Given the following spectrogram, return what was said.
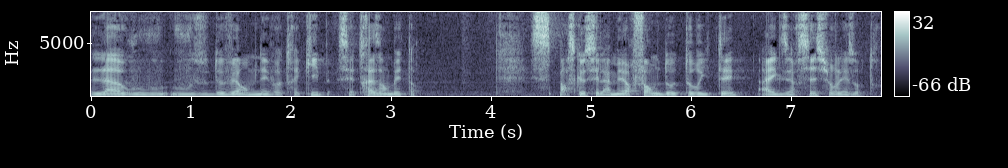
là où vous, devez emmener votre équipe, c'est très embêtant. Parce que c'est la meilleure forme d'autorité à exercer sur les autres.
